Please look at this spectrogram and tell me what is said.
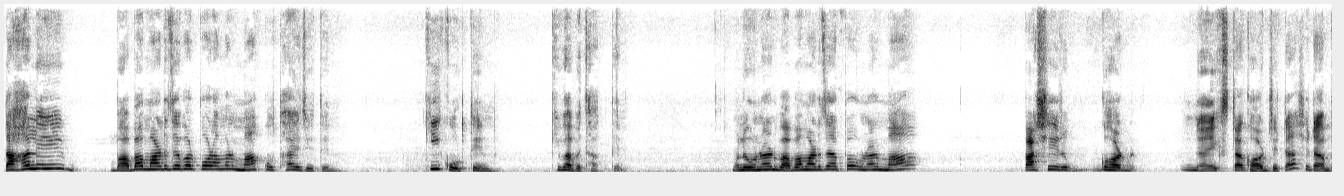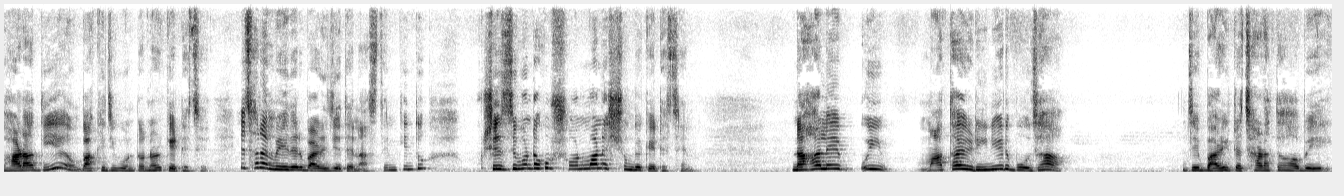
তাহলে বাবা মারা যাবার পর আমার মা কোথায় যেতেন? কি করতেন? কীভাবে থাকতেন? বলে ওনার বাবা মারা যাওয়ার পর ওনার মা পাশের ঘর এক্সট্রা ঘর যেটা, সেটা ভাড়া দিয়ে বাকি জীবনটা ওনার কেটেছে। এছাড়া মেয়েদের বাড়ি যেতেন, আসতেন, কিন্তু শেষ জীবনটা খুব সম্মানের সঙ্গে কেটেছেন। নাহলে ওই মাথায় ঋণের বোঝা যে বাড়িটা ছাড়াতে হবে,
